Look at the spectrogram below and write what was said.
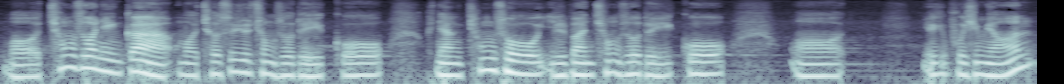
뭐 청소니까 뭐 저수유 청소도 있고 그냥 청소 일반 청소도 있고 어 여기 보시면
